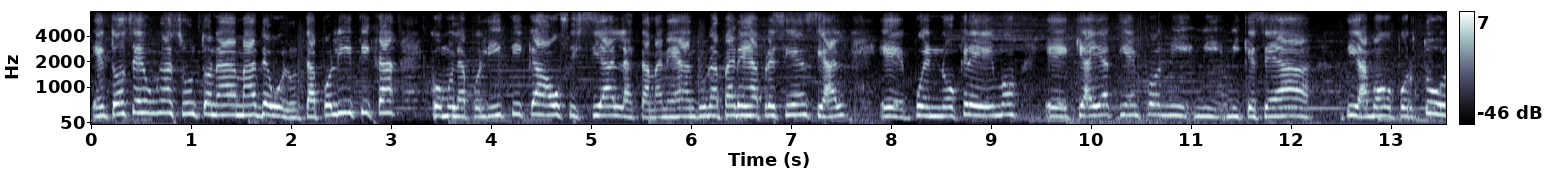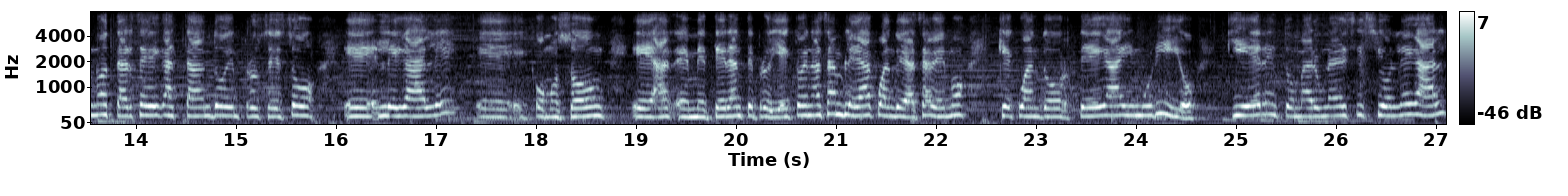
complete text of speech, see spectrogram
Entonces es un asunto nada más de voluntad política, como la política oficial la está manejando una pareja presidencial, pues no creemos que haya tiempo ni, ni que sea digamos, oportuno estarse gastando en procesos eh, legales, eh, como son eh, meter anteproyectos en asamblea, cuando ya sabemos que cuando Ortega y Murillo quieren tomar una decisión legal,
